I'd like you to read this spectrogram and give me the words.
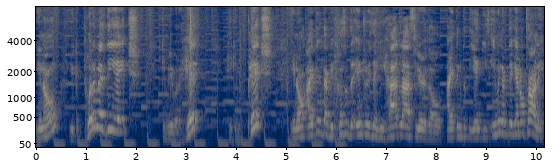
You know, you can put him at DH. He can be able to hit. He can pitch. You know, I think that because of the injuries that he had last year, though, I think that the Yankees, even if they get Ohtani,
